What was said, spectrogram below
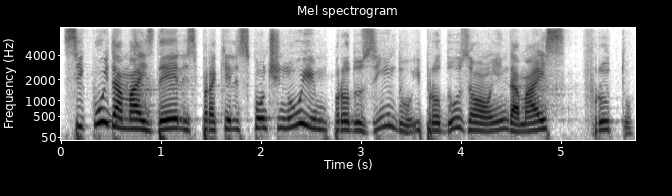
se cuida mais deles para que eles continuem produzindo e produzam ainda mais fruto.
